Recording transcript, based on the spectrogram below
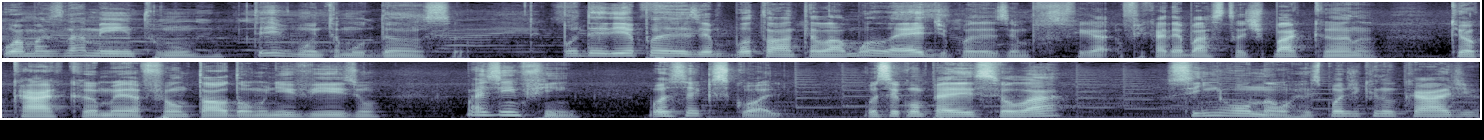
o armazenamento, não teve muita mudança. Poderia, por exemplo, botar uma tela AMOLED, por exemplo, ficaria bastante bacana. Trocar a câmera frontal da Omnivision. Mas enfim, você que escolhe. Você compraria esse celular? Sim ou não? Responde aqui no card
